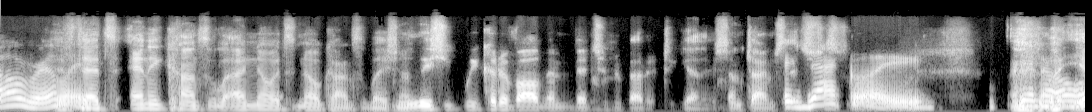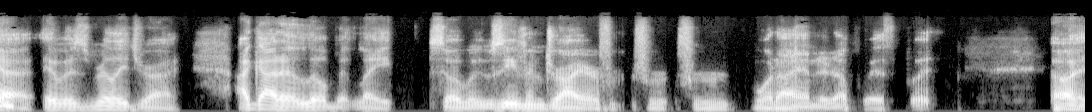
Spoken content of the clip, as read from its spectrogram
Oh, really? If that's any consolation, I know it's no consolation. At least we could have all been bitching about it together. Sometimes exactly. Just, you know? but yeah, it was really dry. I got it a little bit late, so it was even drier for for, for what I ended up with. But uh,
